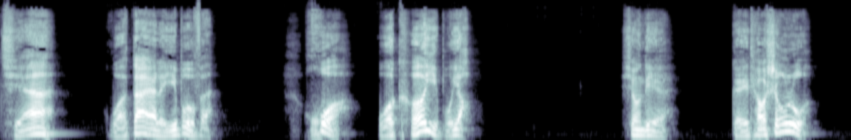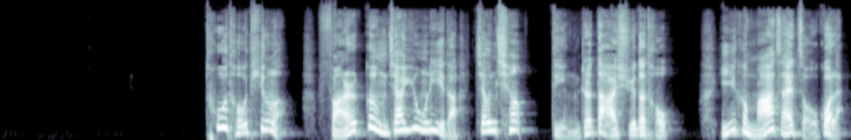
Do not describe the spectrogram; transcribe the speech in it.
钱我带了一部分，货我可以不要。兄弟，给条生路。秃头听了。反而更加用力的将枪顶着大徐的头。一个马仔走过来，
